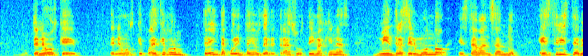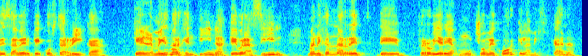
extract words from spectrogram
tenemos que, tenemos que, es que fueron 30, 40 años de retraso, ¿te imaginas? Mientras el mundo está avanzando. Es triste saber que Costa Rica, que la misma Argentina, que Brasil manejan una red de ferroviaria mucho mejor que la mexicana.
